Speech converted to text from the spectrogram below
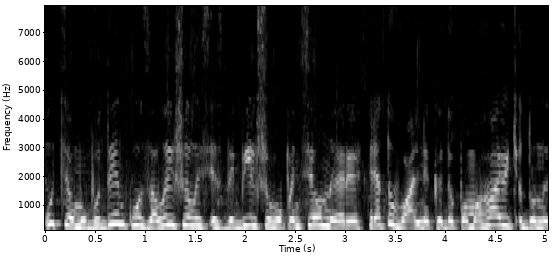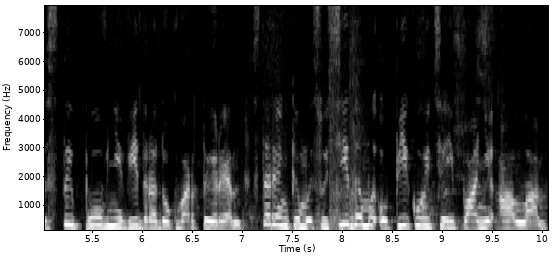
У цьому будинку залишились здебільшого пенсіонери. Рятувальники допомагають донести повні відра до квартири. Старенькими сусідами опікується і пані Алла.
